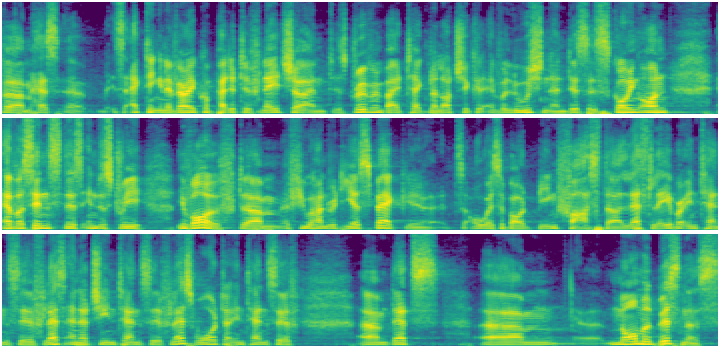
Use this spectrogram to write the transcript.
um, has, uh, is acting in a very competitive nature and is driven by technological evolution. And this is going on ever since this industry evolved um, a few hundred years back. Uh, it's always about being faster, less labor intensive, less energy intensive, less water intensive. Um, that's um, normal business.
